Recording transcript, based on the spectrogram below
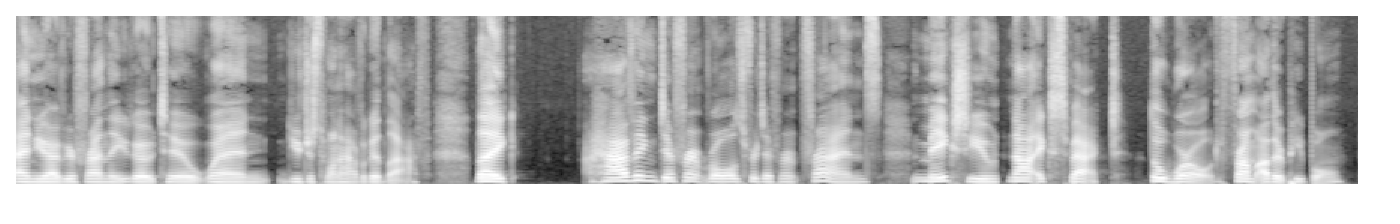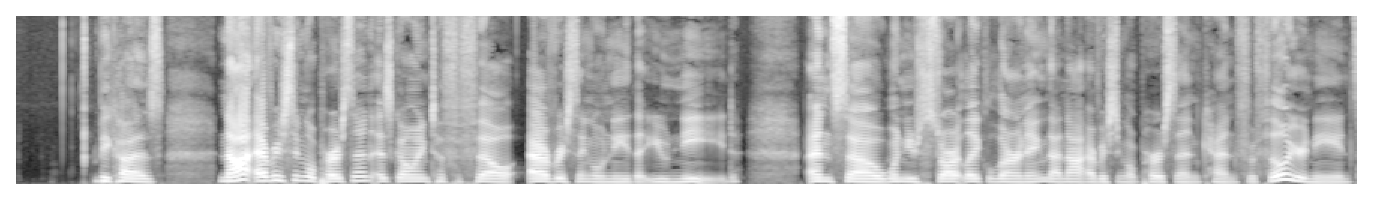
And you have your friend that you go to when you just want to have a good laugh. Like having different roles for different friends makes you not expect the world from other people because not every single person is going to fulfill every single need that you need. And so when you start like learning that not every single person can fulfill your needs,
